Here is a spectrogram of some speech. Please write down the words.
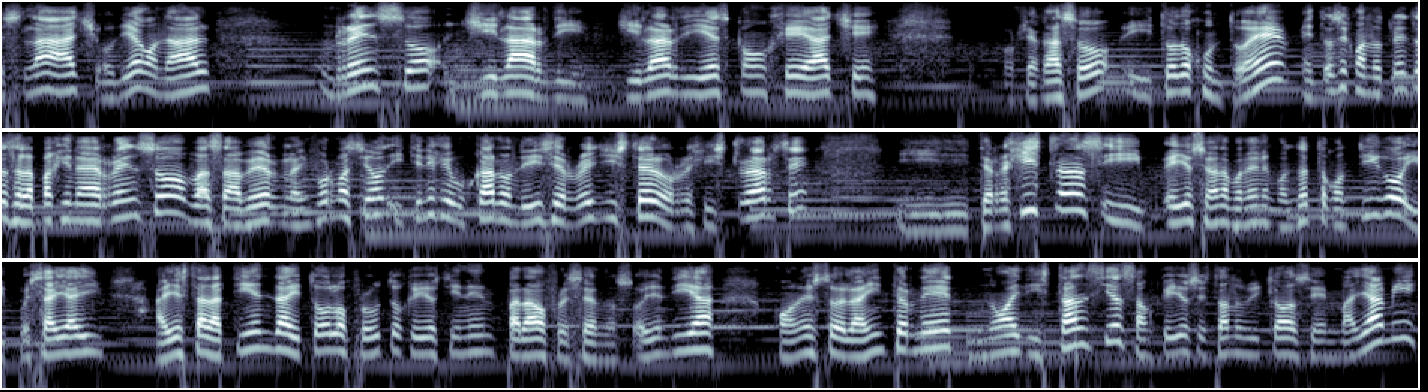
slash o diagonal Renzo Gilardi. Gilardi es con GH por si acaso, y todo junto, ¿eh? Entonces cuando tú entras a la página de Renzo vas a ver la información y tienes que buscar donde dice register o registrarse y te registras y ellos se van a poner en contacto contigo y pues ahí, ahí, ahí está la tienda y todos los productos que ellos tienen para ofrecernos. Hoy en día con esto de la internet no hay distancias, aunque ellos están ubicados en Miami,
